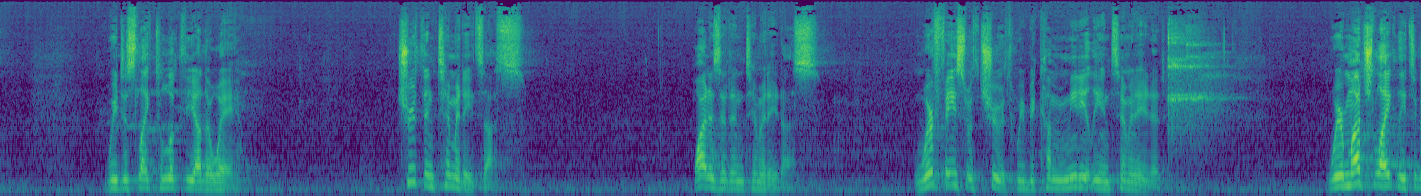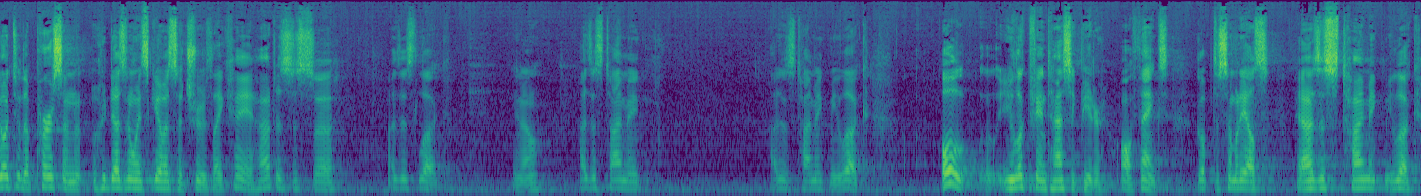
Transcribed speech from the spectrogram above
We just like to look the other way. Truth intimidates us. Why does it intimidate us? We're faced with truth, we become immediately intimidated. We're much likely to go to the person who doesn't always give us the truth. Like, hey, how does this, uh, how does this look? You know, how does this tie make, how does this tie make me look? Oh, you look fantastic, Peter. Oh, thanks. Go up to somebody else. Hey, how does this tie make me look?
